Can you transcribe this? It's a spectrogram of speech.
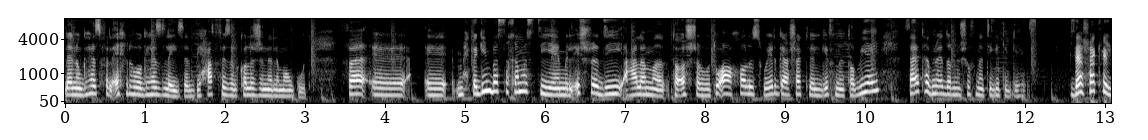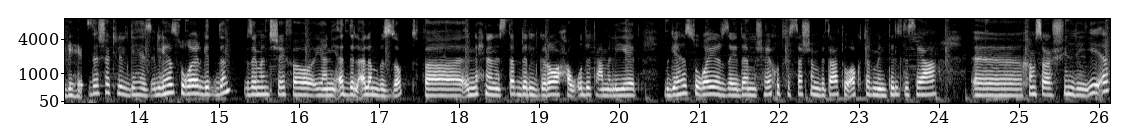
لأنه جهاز في الآخر هو جهاز ليزر بيحفز الكولاجين اللي موجود. فمحتاجين بس خمس أيام. القشرة دي على ما تقشر وتقع خالص ويرجع شكل الجفن طبيعي ساعتها بنقدر نشوف نتيجة الجهاز. ده شكل الجهاز. ده شكل الجهاز. الجهاز صغير جدا زي ما انت شايفة يعني قد القلم بالظبط. فإن إحنا نستبدل جراحة وأوضة عمليات بجهاز صغير زي ده مش هياخد في السيشن بتاعته أكتر من تلت ساعة آه 25 دقيقة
